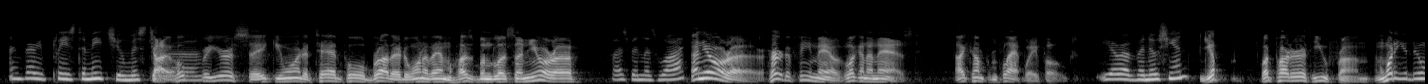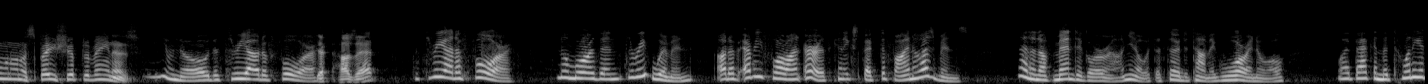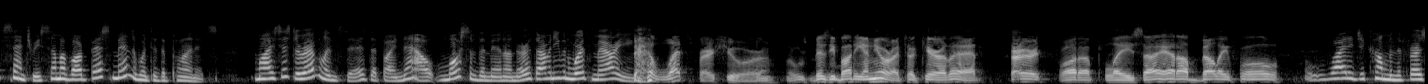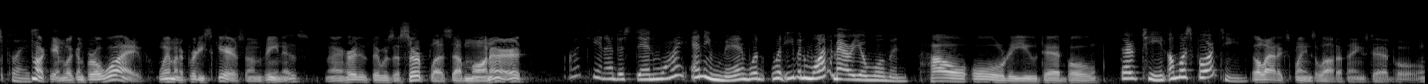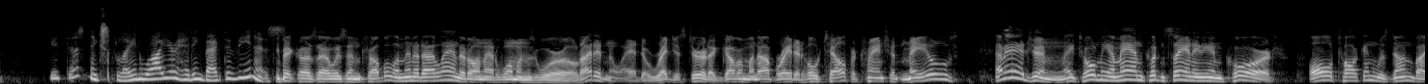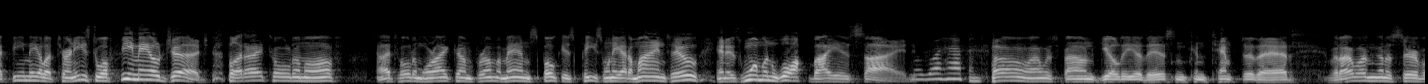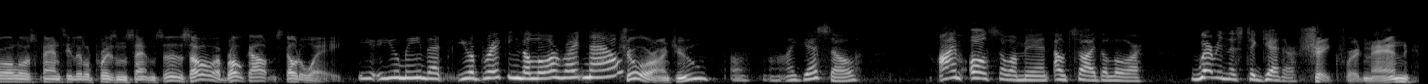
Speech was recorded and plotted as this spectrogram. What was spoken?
I'm very pleased to meet you, Mr. I uh, hope for your sake you aren't a tadpole brother to one of them husbandless Anura. Husbandless what? Anura, herd of females looking a nest. I come from Flatway, folks. You're a Venusian? Yep. What part of Earth are you from? And what are you doing on a spaceship to Venus? You know, the three out of four. Yeah, how's that? The three out of four. No more than three women out of every four on Earth can expect to find husbands. Not enough men to go around, you know, with the Third Atomic War and all. Why, back in the 20th century, some of our best men went to the planets. My sister Evelyn says that by now, most of the men on Earth aren't even worth marrying. Well, that's for sure. Those busybody Anura took care of that. Earth, what a place. I had a belly full. Why did you come in the first place? I came looking for a wife. Women are pretty scarce on Venus. I heard that there was a surplus of them on Earth. I can't understand why any man would, would even want to marry a woman. How old are you, Tadpole? Thirteen, almost fourteen. Well, that explains a lot of things, Tadpole. It doesn't explain why you're heading back to Venus. Because I was in trouble the minute I landed on that woman's world. I didn't know I had to register at a government operated hotel for transient males. Imagine, they told me a man couldn't say anything in court. All talking was done by female attorneys to a female judge. But I told them off. I told him where I come from, a man spoke his piece when he had a mind to, and his woman walked by his side. Well, what happened? Oh, I was found guilty of this and contempt of that. But I wasn't going to serve all those fancy little prison sentences, so I broke out and stowed away. You, you mean that you're breaking the law right now? Sure, aren't you? Oh, I guess so. I'm also a man outside the law. We're in this together. Shake, Ferdinand.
